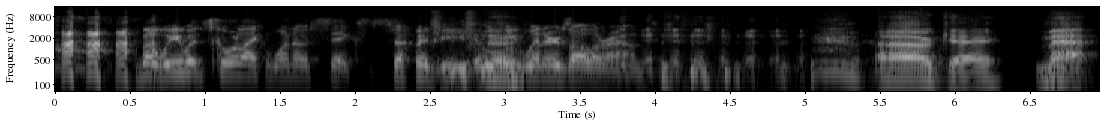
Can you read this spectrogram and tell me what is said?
No. but we would score like 106 so it'd be it would be winners all around okay. Matt.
